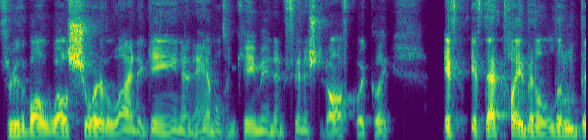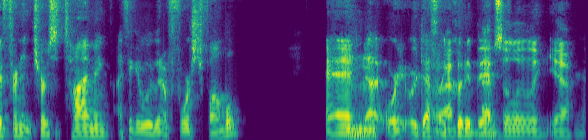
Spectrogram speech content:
threw the ball well short of the line to gain, and Hamilton came in and finished it off quickly if if that play had been a little different in terms of timing, I think it would have been a forced fumble, and mm-hmm. uh, or or definitely oh, could have been absolutely, yeah. yeah.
